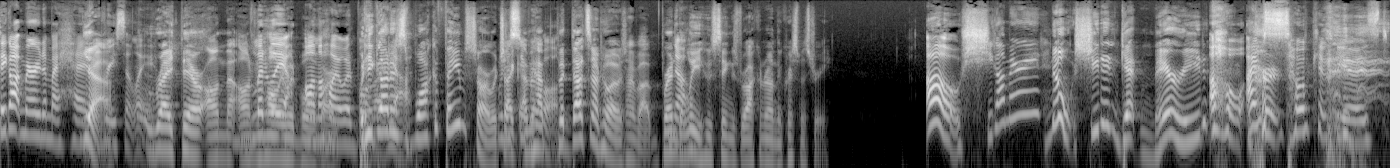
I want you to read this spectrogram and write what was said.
they got married in my head yeah, recently. right there on the on Literally Hollywood on the Hollywood Boulevard. But he got Boulevard, his. Walk of Fame star, which, Which I, I'm happy. cool. But that's not who I was talking about. Brenda No. Lee, who sings "Rocking Around the Christmas Tree." Oh, she got married. No, she didn't get married. Oh, I'm Her- so confused.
